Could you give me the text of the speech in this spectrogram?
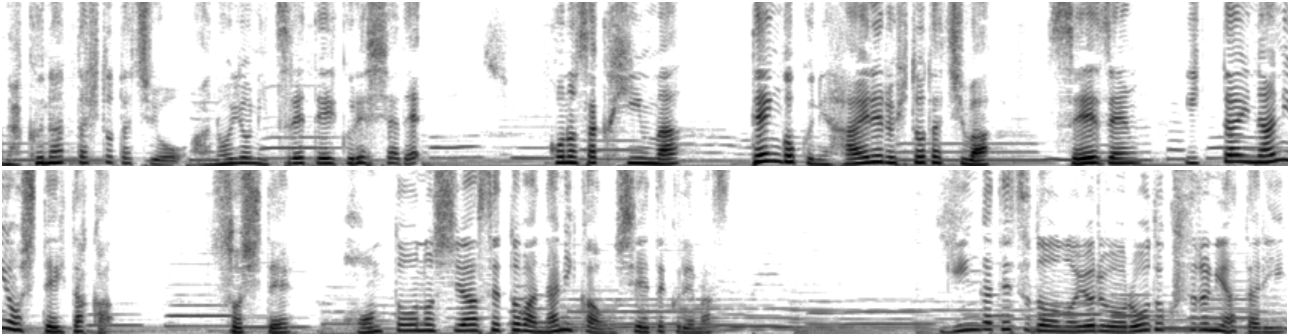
亡くなった人たちをあの世に連れて行く列車で、この作品は天国に入れる人たちは生前一体何をしていたか、そして本当の幸せとは何かを教えてくれます。銀河鉄道の夜を朗読するにあたり、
